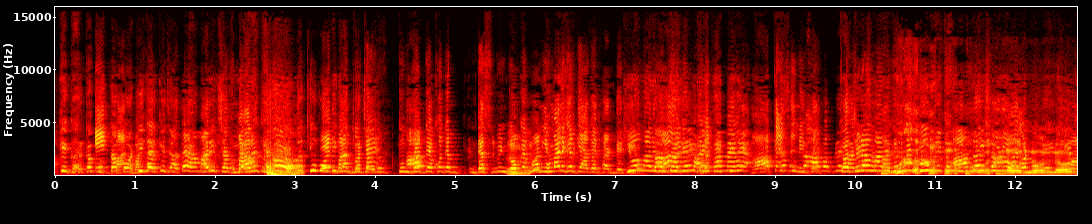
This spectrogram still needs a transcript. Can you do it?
आपके घर का कुत्ता पॉटी करके जाता है हमारी छत हमारे घर का कुत्ता क्यों पॉटी करके बताए जाएगा? तुम जब देखो जब डस्टबिन धो के पानी हमारे घर के आगे फेंक देती क्यों हमारे घर के आगे हाँ, पानी मैंने- आप कैसे नहीं कचरा हमारे घर में क्यों फेंक- आप No, no, no, no.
